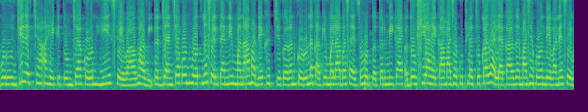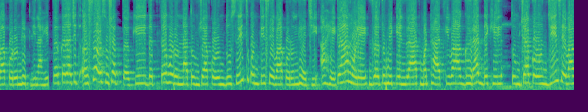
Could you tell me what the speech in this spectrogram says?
गुरुंचीच इच्छा आहे की तुमच्याकडून ही सेवा व्हावी. तर ज्यांच्याकडून होत नसेल त्यांनी मनामध्ये खच्चीकरण करू नका की मला बसायचं होतं तर मी काय दोषी आहे का? माझ्या कुठल्या चुका झाल्या का? जर माझ्याकडून देवाने सेवा करून घेतली नाही तर कदाचित असं असू शकतं की दत्त गुरुंना तुमच्याकडून दुसरीच कोणती सेवा करून घ्यायची आहे. त्यामुळे जर तुम्ही केंद्रात मठात किंवा घरात देखील तुमच्याकडून जी सेवा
